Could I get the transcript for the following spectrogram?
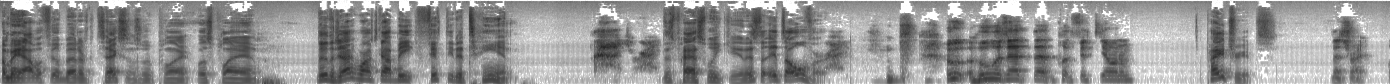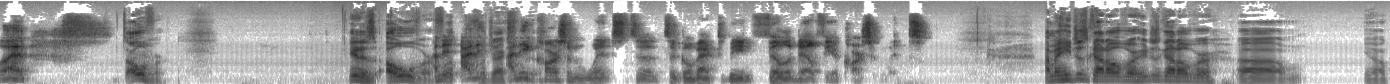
I mean, I would feel better if the Texans were playing was playing. Dude, the Jaguars got beat fifty to ten. Ah, you're right. This past weekend, it's it's over. Right. who who was that that put fifty on them? Patriots. That's right. Well, it's over. It is over. I need, for, I, need, I need Carson Wentz to, to go back to being Philadelphia Carson Wentz. I mean, he just got over. He just got over. Um, you know,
